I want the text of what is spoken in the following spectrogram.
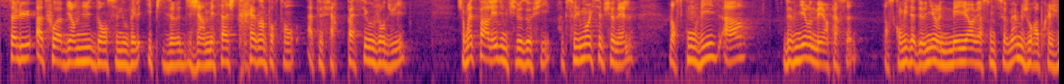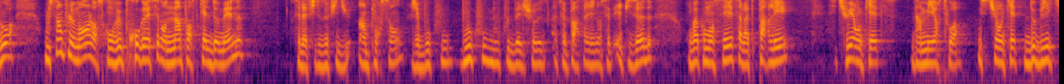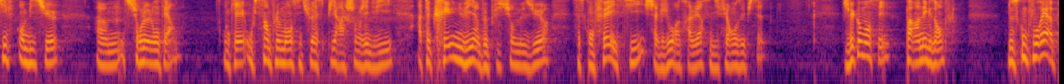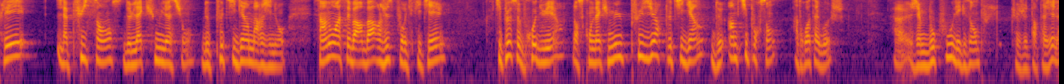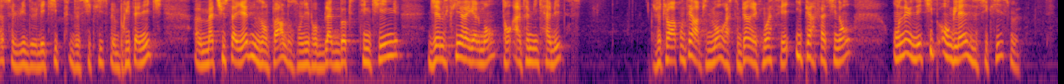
Salut à toi, bienvenue dans ce nouvel épisode. J'ai un message très important à te faire passer aujourd'hui. J'aimerais te parler d'une philosophie absolument exceptionnelle lorsqu'on vise à devenir une meilleure personne, lorsqu'on vise à devenir une meilleure version de soi-même jour après jour, ou simplement lorsqu'on veut progresser dans n'importe quel domaine. C'est la philosophie du 1%. J'ai beaucoup, beaucoup, beaucoup de belles choses à te partager dans cet épisode. On va commencer, ça va te parler si tu es en quête d'un meilleur toi, ou si tu es en quête d'objectifs ambitieux euh, sur le long terme. ou simplement si tu aspires à changer de vie, à te créer une vie un peu plus sur mesure. C'est ce qu'on fait ici chaque jour à travers ces différents épisodes. Je vais commencer par un exemple de ce qu'on pourrait appeler la puissance de l'accumulation de petits gains marginaux. C'est un nom assez barbare juste pour expliquer ce qui peut se produire lorsqu'on accumule plusieurs petits gains de un petit pourcent à droite à gauche. Euh, j'aime beaucoup l'exemple que je vais te partager là, celui de l'équipe de cyclisme britannique euh, Matthew Sayed nous en parle dans son livre Black Box Thinking, James Clear également dans Atomic Habits. Je vais te le raconter rapidement, reste bien avec moi, c'est hyper fascinant. On a une équipe anglaise de cyclisme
